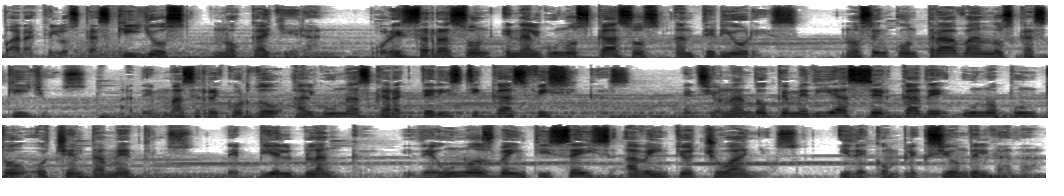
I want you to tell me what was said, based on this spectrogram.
para que los casquillos no cayeran. Por esa razón, en algunos casos anteriores, no se encontraban los casquillos. Además recordó algunas características físicas, mencionando que medía cerca de 1.80 metros, de piel blanca y de unos 26 a 28 años, y de complexión delgada.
